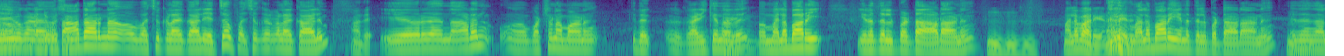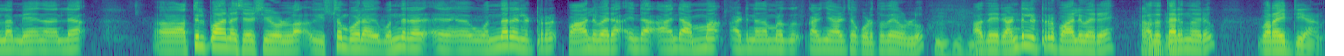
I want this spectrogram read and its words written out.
ജൈവ സാധാരണ പശുക്കളെക്കാളും എച്ച പശുക്കളെക്കാളും അതെ. ഇവരുടെ നാടൻ ഭക്ഷണമാണ് ഇത് കഴിക്കുന്നത് മലബാറി ഇനത്തിൽപ്പെട്ട ആടാണ്. മലബാറിയാണ് മലബാറി ഇനത്തിൽപ്പെട്ട ആടാണ്. ഇത് നല്ല നല്ല അത്യുൽപാദന ശേഷിയുള്ള ഇഷ്ടം പോലെ ഒന്നര ഒന്നര ലിറ്റർ പാൽ വരെ എന്റെ എന്റെ അമ്മ ആടിനെ നമ്മൾ കഴിഞ്ഞ ആഴ്ച കൊടുത്തതേ ഉള്ളൂ. അത് രണ്ട് ലിറ്റർ പാൽ വരെ അത് തരുന്നൊരു വെറൈറ്റിയാണ്.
